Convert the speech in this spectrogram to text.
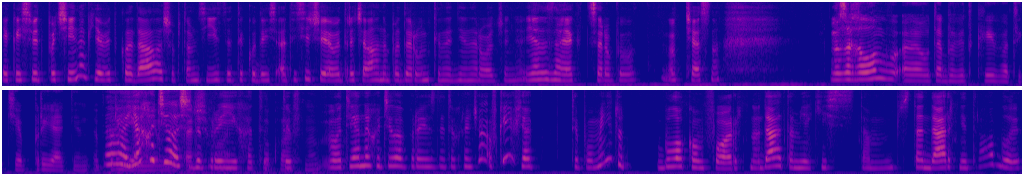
якийсь відпочинок. Я відкладала, щоб там з'їздити кудись, а тисячу я витрачала на подарунки на дні народження. Я не знаю, як це робила, от чесно. Ну, загалом е, у тебе від Києва такі приятні. Да, я хотіла сюди приїхати. Тип, от я не хотіла приїздити в Кременчуг, а в Київ я, типу, мені тут було комфортно, да, там якісь там стандартні трабли,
